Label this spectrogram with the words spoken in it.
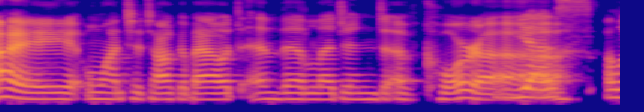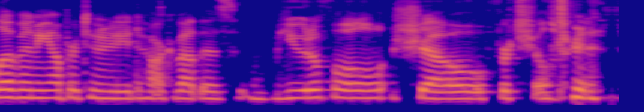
I want to talk about and the Legend of Korra. yes, I love any opportunity to talk about this beautiful show for children.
